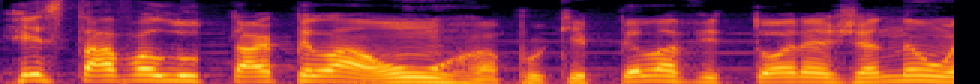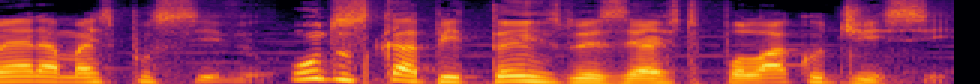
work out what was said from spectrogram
restava lutar pela honra, porque pela vitória já não era mais possível. Um dos capitães do exército polaco disse:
